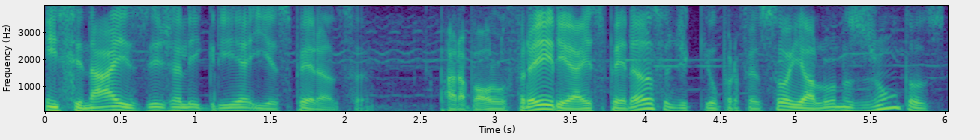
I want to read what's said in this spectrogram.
Ensinar exige alegria e esperança. Para Paulo Freire, a esperança de que o professor e alunos juntos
